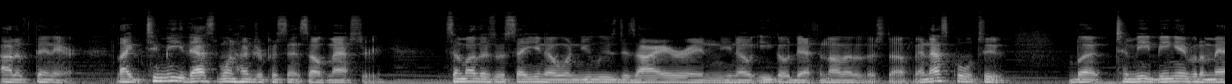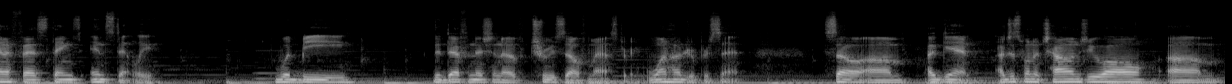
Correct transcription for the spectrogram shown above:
out of thin air like to me, that's 100% self mastery. Some others would say, you know, when you lose desire and, you know, ego death and all that other stuff. And that's cool too. But to me, being able to manifest things instantly would be the definition of true self mastery 100%. So, um, again, I just want to challenge you all um,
